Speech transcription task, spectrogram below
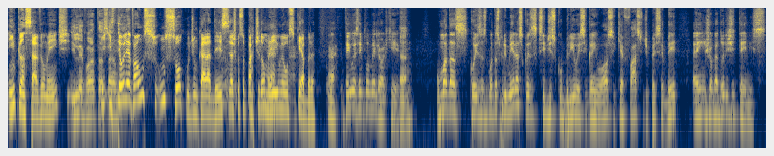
incansavelmente. E, levanta e- e se eu levar um, um soco de um cara desses, acho que eu sou partido ao É, meio e meu osso é. quebra. Tem um exemplo melhor que esse. É. Uma das coisas, uma das primeiras coisas que se descobriu esse ganho ósseo, que é fácil de perceber, é em jogadores de tênis.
